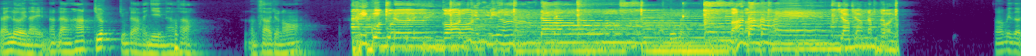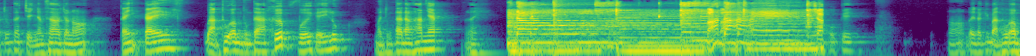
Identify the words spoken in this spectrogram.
cái lời này nó đang hát trước chúng ta phải nhìn làm sao? Làm sao cho nó khi cuộc đời còn những niềm đau. Ta đã nghe trăm năm gọi. Đó bây giờ chúng ta chỉnh làm sao cho nó cái cái bản thu âm chúng ta khớp với cái lúc mà chúng ta đang hát nhép. Đây. Đau ta đã nghe trăm ok. Đó đây là cái bản thu âm.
